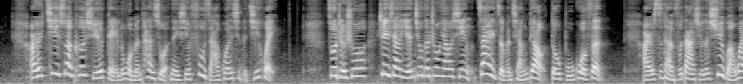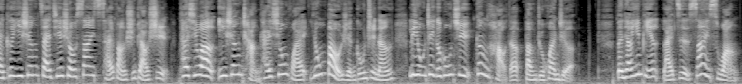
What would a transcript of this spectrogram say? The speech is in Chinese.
而计算科学给了我们探索那些复杂关系的机会。作者说，这项研究的重要性再怎么强调都不过分。而斯坦福大学的血管外科医生在接受 Science 采访时表示，他希望医生敞开胸怀，拥抱人工智能，利用这个工具更好地帮助患者。本条音频来自 Science 网。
